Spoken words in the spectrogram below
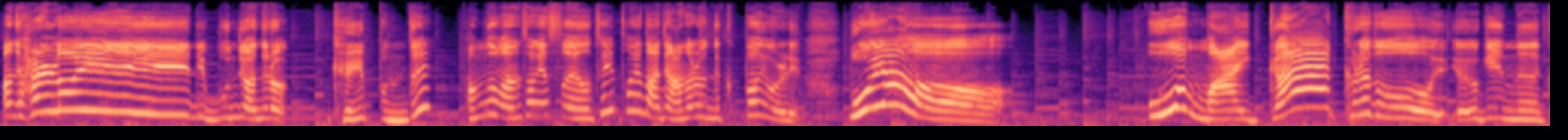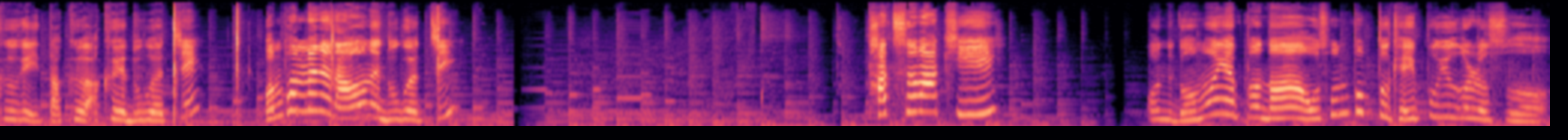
아니 할로윈이 문제 아니라 개 이쁜데? 방금 완성했어요. 트위터에도 아직 안 올렸는데 급하게 올리. 뭐야! 오 마이 갓! 그래도 여- 여기 있는 그게 있다. 그 그게 누구였지? 원펀맨에 나온 애 누구였지? 타츠마키? 어 근데 너무 예쁘다. 어 손톱도 개 이쁘게 걸렸어.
